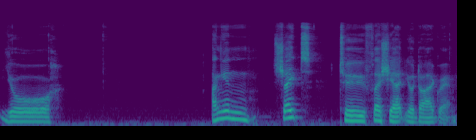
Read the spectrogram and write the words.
your onion shapes to flesh out your diagram.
